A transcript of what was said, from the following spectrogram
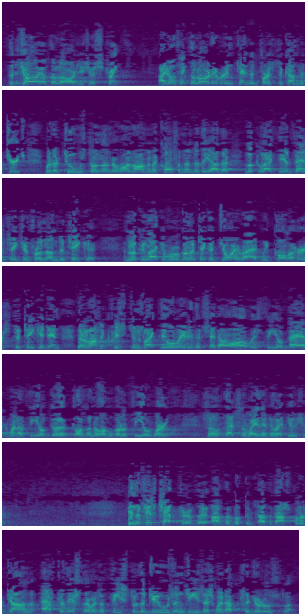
The joy of the Lord is your strength. I don't think the Lord ever intended for us to come to church with a tombstone under one arm and a coffin under the other, looking like the advance agent for an undertaker. And looking like if we were going to take a joyride, we'd call a hearse to take it in. There are a lot of Christians like the old lady that said, I always feel bad when I feel good because I know I'm going to feel worse. So that's the way they do it usually. In the fifth chapter of the, of the book of, of the Gospel of John, after this there was a feast of the Jews and Jesus went up to Jerusalem.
